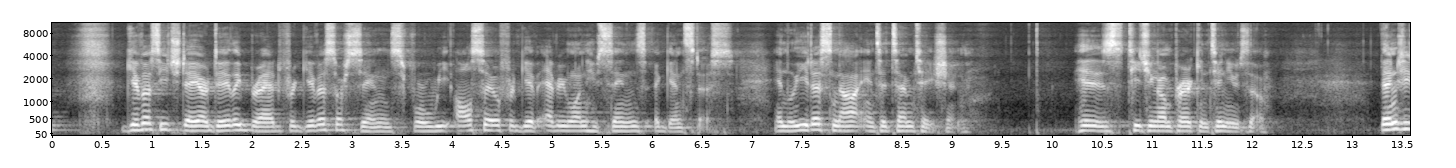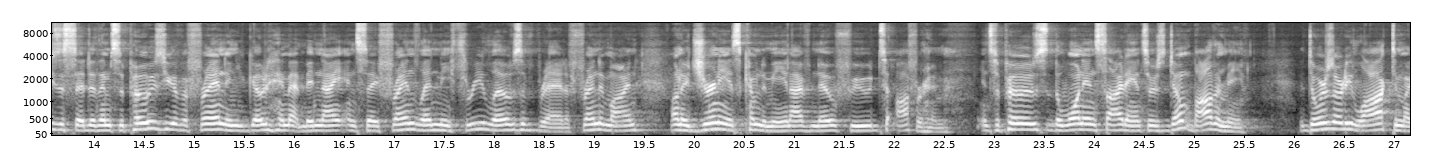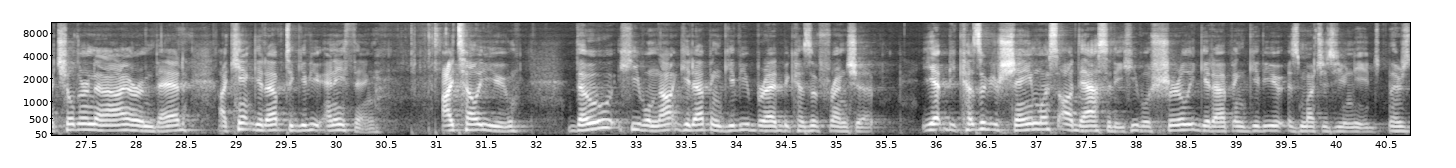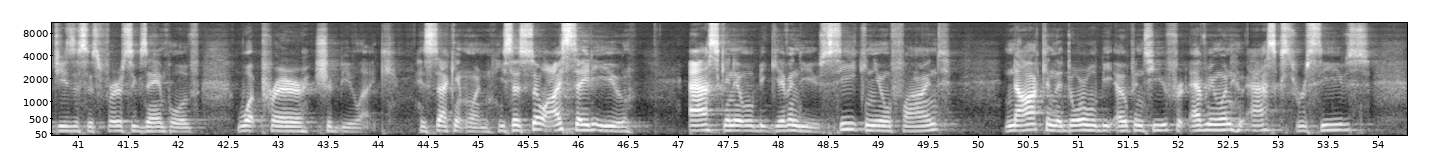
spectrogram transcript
Give us each day our daily bread. Forgive us our sins, for we also forgive everyone who sins against us. And lead us not into temptation. His teaching on prayer continues, though. Then Jesus said to them, Suppose you have a friend and you go to him at midnight and say, Friend, lend me three loaves of bread. A friend of mine on a journey has come to me and I have no food to offer him. And suppose the one inside answers, Don't bother me. The door's already locked, and my children and I are in bed. I can't get up to give you anything. I tell you, though he will not get up and give you bread because of friendship, yet because of your shameless audacity, he will surely get up and give you as much as you need. There's Jesus' first example of what prayer should be like. His second one, he says, So I say to you, ask and it will be given to you, seek and you will find, knock and the door will be open to you. For everyone who asks receives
